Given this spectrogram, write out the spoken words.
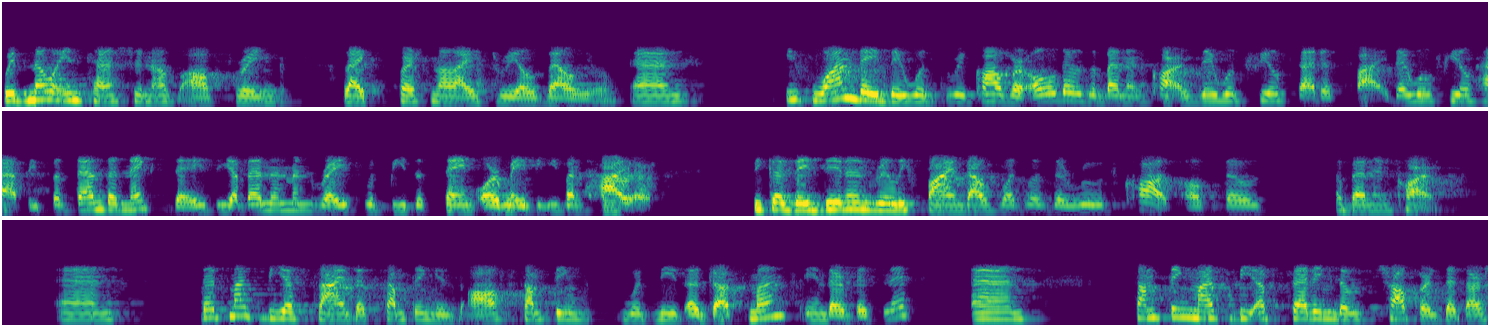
with no intention of offering like personalized real value. And if one day they would recover all those abandoned cars, they would feel satisfied, they will feel happy. But then the next day, the abandonment rate would be the same or maybe even higher because they didn't really find out what was the root cause of those abandoned cars. And that must be a sign that something is off, something would need adjustment in their business, and something must be upsetting those shoppers that are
